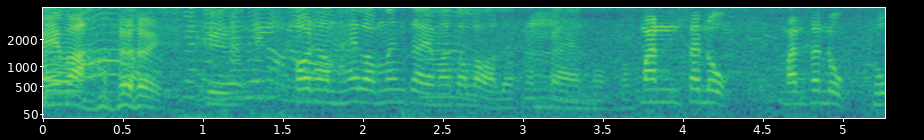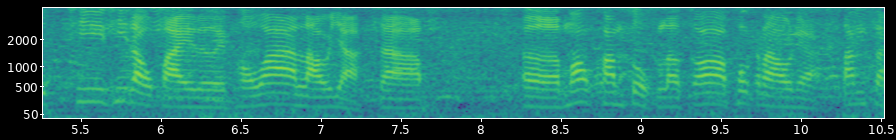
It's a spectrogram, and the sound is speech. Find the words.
ไม่เบาเลย คือเขาทำให้เรามั่นใจมาตลอดเลยแฟนๆนะครับ มันสนุกมันสนุกทุกที่ที่เราไปเลย เพราะว่าเราอยากจะ เอ่อมอบความสุขแล้วก็พวกเราเนี่ยตั้งใจ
